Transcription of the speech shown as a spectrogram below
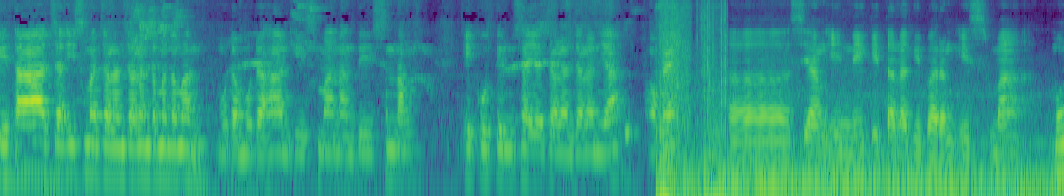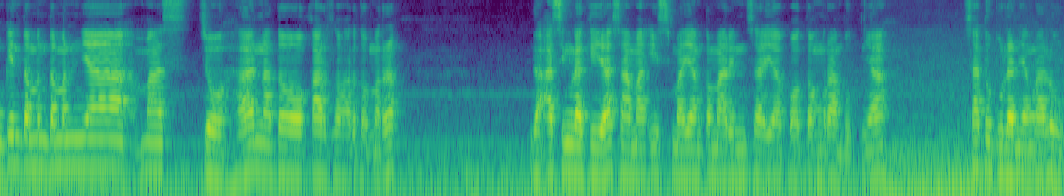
Kita ajak Isma jalan-jalan teman-teman. Mudah-mudahan Isma nanti senang Ikutin saya jalan-jalan ya. Oke? Eh, Siang ini kita lagi bareng Isma. Mungkin teman-temannya Mas Johan atau Karso Arto Merek nggak asing lagi ya sama Isma yang kemarin saya potong rambutnya satu bulan yang lalu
